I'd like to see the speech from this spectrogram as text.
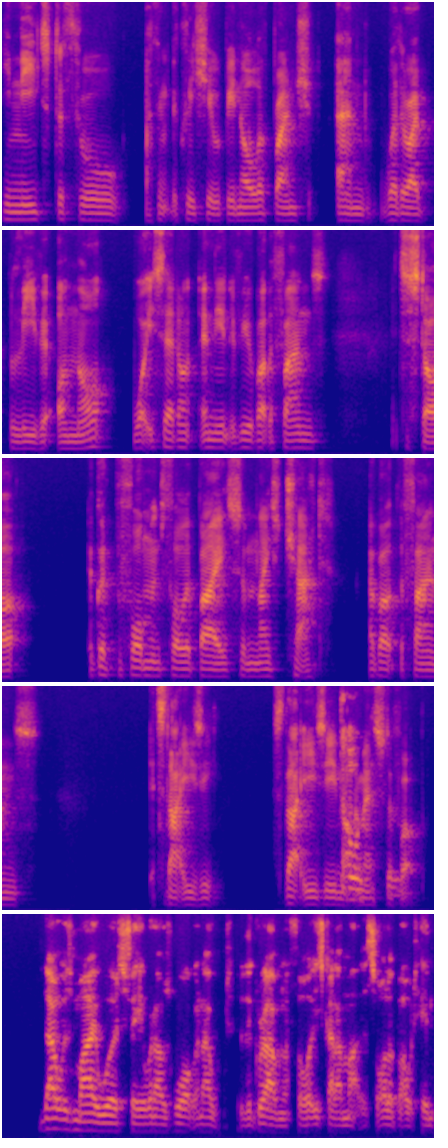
he needs to throw. I think the cliche would be an olive branch, and whether I believe it or not, what he said on, in the interview about the fans, it's a start. A good performance followed by some nice chat about the fans. It's that easy. It's that easy not to mess stuff up. That was my worst fear when I was walking out of the ground. I thought he's gonna matter. It's all about him.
